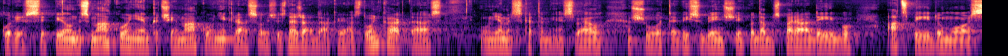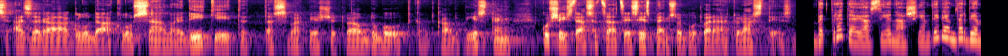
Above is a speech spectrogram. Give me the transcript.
kuras ir pilnas mākoņiem, kad šie mākoņi iekrāsojas visdažādākajās toņkārtās. Un, ja mēs skatāmies vēl šo visu brīnišķīgo dabas parādību atspīdumos, ezerā, gludā, klusā vai dīķī, tad tas var piešķirt vēl dubult kaut kādu pieskaņu, kur šīs asociācijas iespējams varētu rasties. Bet pretējā sienā šiem diviem darbiem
